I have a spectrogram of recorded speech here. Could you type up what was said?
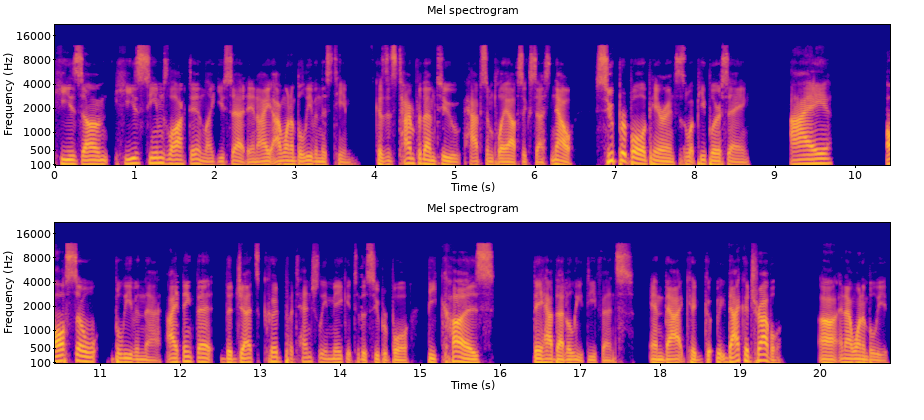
He's um he seems locked in, like you said, and I I want to believe in this team because it's time for them to have some playoff success. Now, Super Bowl appearance is what people are saying. I also believe in that. I think that the Jets could potentially make it to the Super Bowl because they have that elite defense, and that could that could travel. Uh, and I want to believe.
